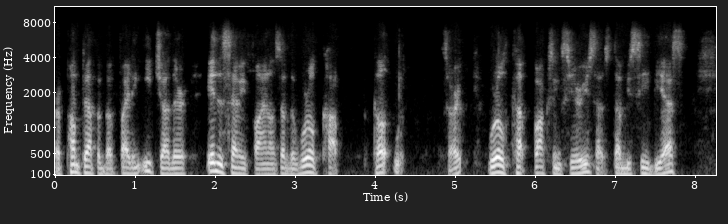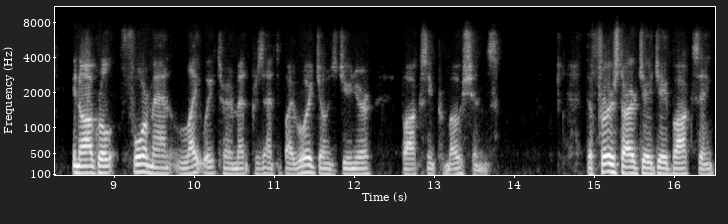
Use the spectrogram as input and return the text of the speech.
are pumped up about fighting each other in the semifinals of the World Cup, sorry, World Cup Boxing Series. That's WCBS inaugural four-man lightweight tournament presented by Roy Jones Jr. Boxing Promotions. The first RJJ Boxing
